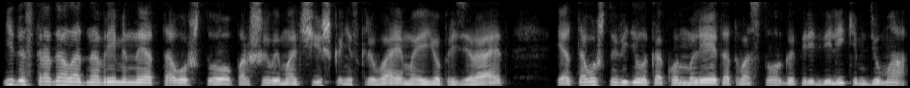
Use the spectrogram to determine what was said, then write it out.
Ида страдала одновременно и от того, что паршивый мальчишка, нескрываемо ее презирает, и от того, что видела, как он млеет от восторга перед великим Дюма,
